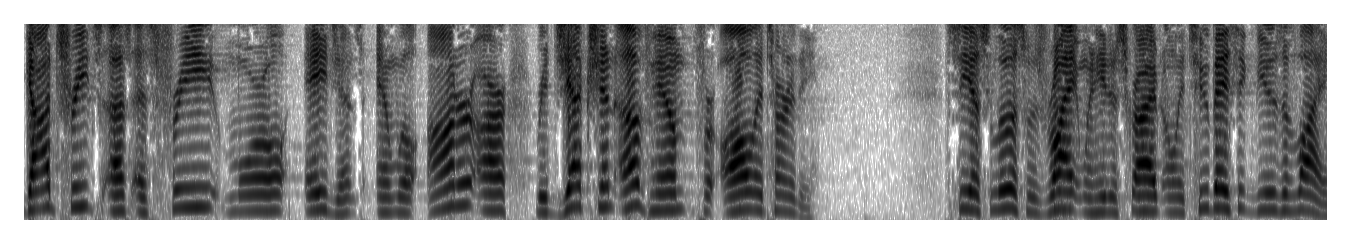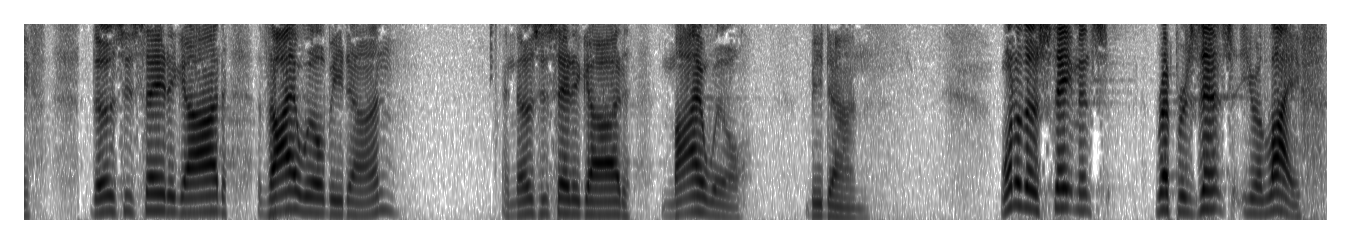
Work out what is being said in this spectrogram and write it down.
God treats us as free moral agents and will honor our rejection of him for all eternity. C.S. Lewis was right when he described only two basic views of life those who say to God, Thy will be done, and those who say to God, My will be done. One of those statements represents your life.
